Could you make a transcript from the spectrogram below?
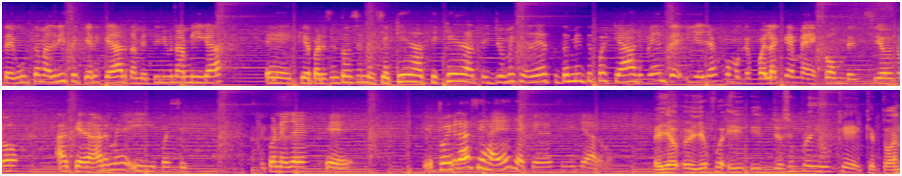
te gusta Madrid, te quieres quedar. También tenía una amiga eh, que para entonces me decía, quédate, quédate, yo me quedé, tú también te puedes quedar, vente. Y ella como que fue la que me convenció a quedarme y pues sí, con ella que, fue gracias a ella que decidí quedarme. Ella, ella fue, y, yo siempre digo que, que todas,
